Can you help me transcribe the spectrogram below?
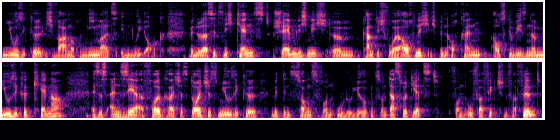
Musical Ich war noch niemals in New York. Wenn du das jetzt nicht kennst, schäm dich nicht, ähm, kannte ich vorher auch nicht. Ich bin auch kein ausgewiesener Musical-Kenner. Es ist ein sehr erfolgreiches deutsches Musical mit den Songs von Udo Jürgens. Und das wird jetzt von Ufa Fiction verfilmt.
